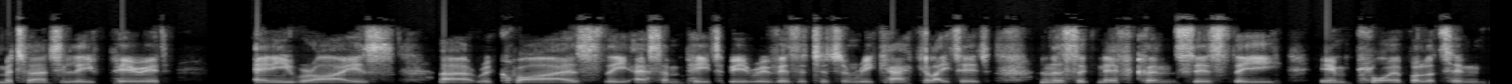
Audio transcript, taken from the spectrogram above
maternity leave period. Any rise uh, requires the SMP to be revisited and recalculated. And the significance is the employer bulletin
